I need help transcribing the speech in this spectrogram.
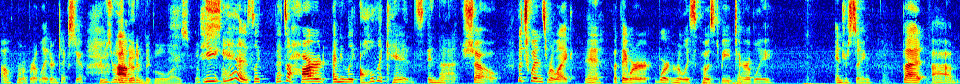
I'll remember it later and text you. He was really Um, good in Big Little Lies. He solid. is like that's a hard. I mean, like all the kids in that show. The twins were like, eh, but they were weren't really supposed to be terribly interesting. But um,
